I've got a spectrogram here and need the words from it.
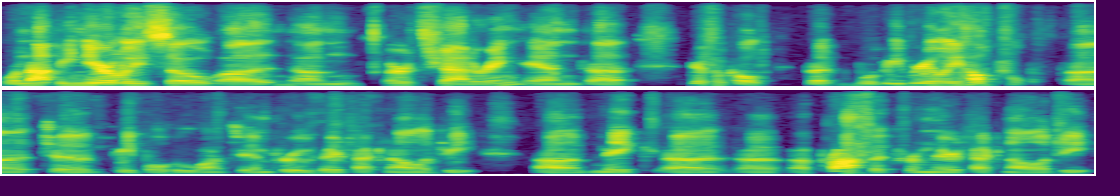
will not be nearly so uh, um, earth-shattering and uh, difficult, but will be really helpful uh, to people who want to improve their technology, make a, profit from their technology,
